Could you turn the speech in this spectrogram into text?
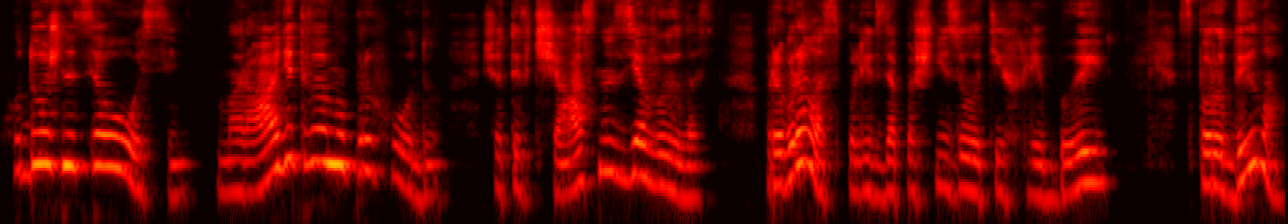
Художниця осінь, ми раді твоєму приходу, що ти вчасно з'явилась, прибрала з полів запашні золоті хліби, спорудила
